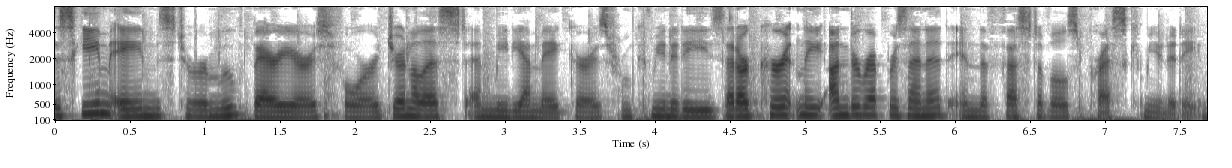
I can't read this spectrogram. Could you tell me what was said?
The scheme aims to remove barriers for journalists and media makers from communities that are currently underrepresented in the festival's press community.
